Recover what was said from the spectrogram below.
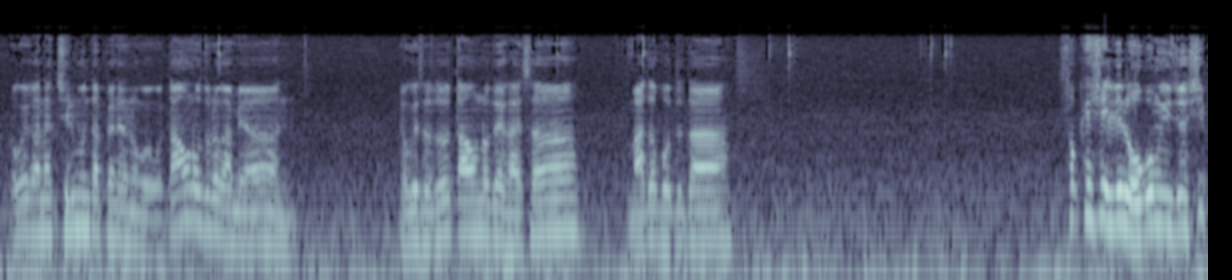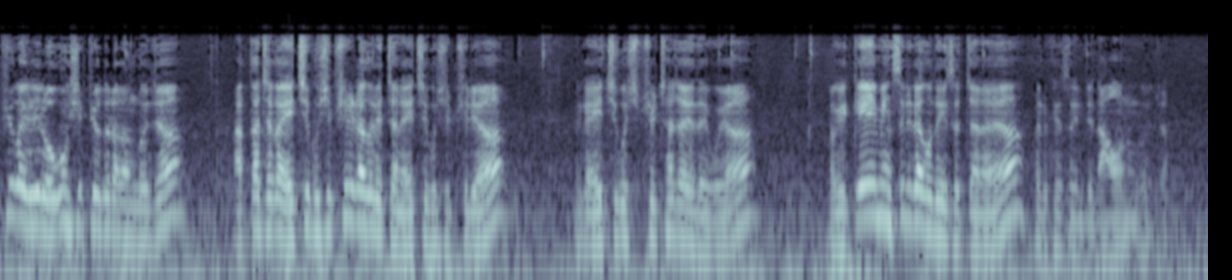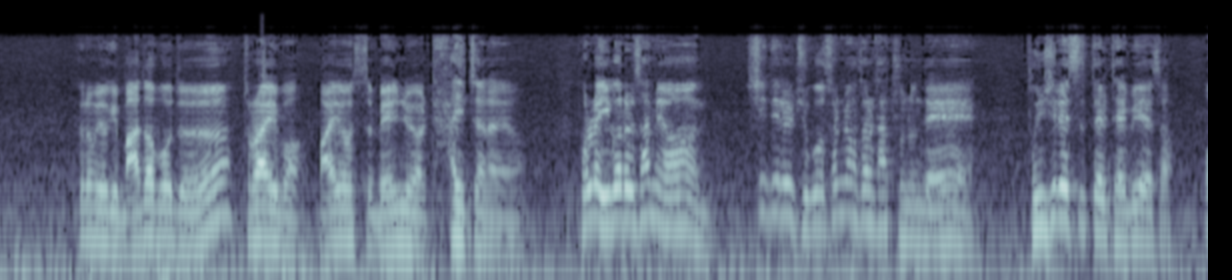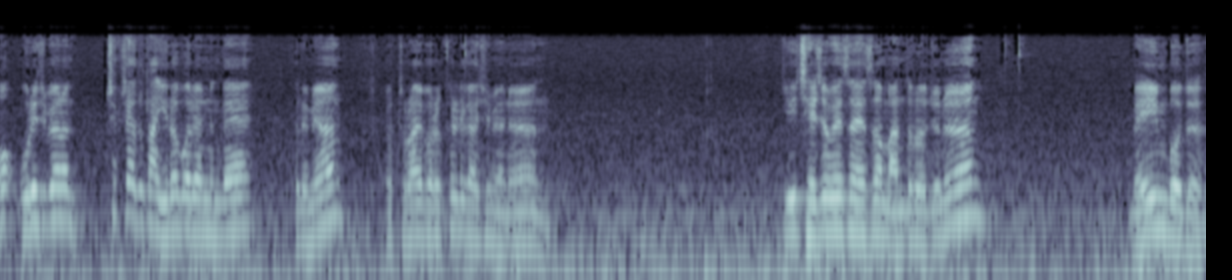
여기에 관한 질문 답변해 놓은 거고 다운로드로 가면 여기서도 다운로드에 가서 motherboard다 소켓이 1150이죠. CPU가 1150 CPU 들어간 거죠. 아까 제가 H97이라 그랬잖아요. H97이요. 그러니까 H97 찾아야 되고요. 여기 Gaming 3라고 돼 있었잖아요. 그렇게 해서 이제 나오는 거죠. 그러면 여기 motherboard, 드라이버, BIOS, 매뉴얼 다 있잖아요. 본래 이거를 사면 CD를 주고 설명서를 다 주는데 분실했을 때를 대비해서 어 우리 집에는 책자도 다 잃어버렸는데 그러면 요 드라이버를 클릭하시면은 이 제조회사에서 만들어주는 메인보드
